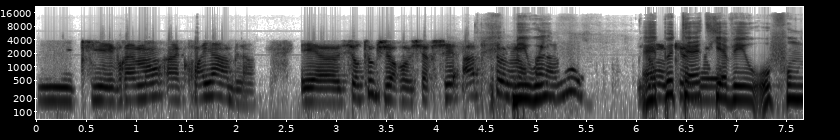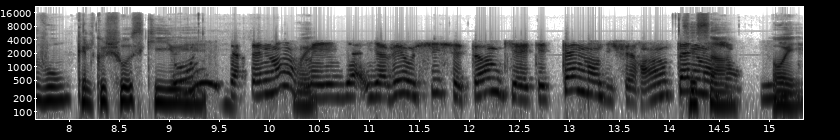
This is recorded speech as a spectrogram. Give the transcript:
qui, qui est vraiment incroyable. Et euh, surtout que je recherchais absolument Mais oui. l'amour. Eh, Peut-être euh, il y avait au fond de vous quelque chose qui. Oui, certainement. Oui. Mais il y, y avait aussi cet homme qui a été tellement différent, tellement. Oui,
